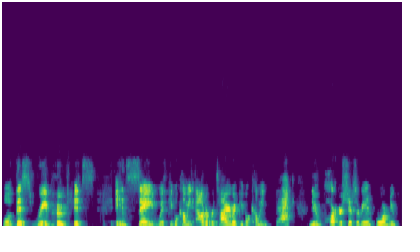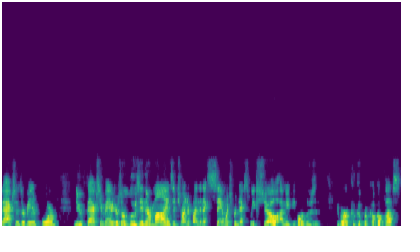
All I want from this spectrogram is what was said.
Well, this reboot is insane with people coming out of retirement, people coming back, New partnerships are being formed, new factions are being formed, new faction managers are losing their minds and trying to find the next sandwich for next week's show. I mean, people are losing, people are cuckoo for Cocoa Puffs.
